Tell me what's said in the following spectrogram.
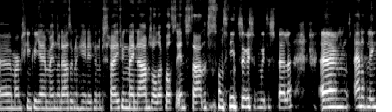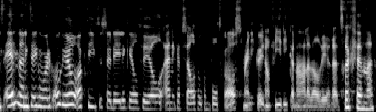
Uh, maar misschien kun jij me inderdaad ook nog heel even in de beschrijving. Mijn naam zal daar vast in staan, dus dan zien ze hoe ze het moeten spellen. Um, en op LinkedIn ben ik tegenwoordig ook heel actief, dus daar deel ik heel veel. En ik heb zelf ook een podcast, maar die kun je dan via die kanalen wel weer uh, terugvinden.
